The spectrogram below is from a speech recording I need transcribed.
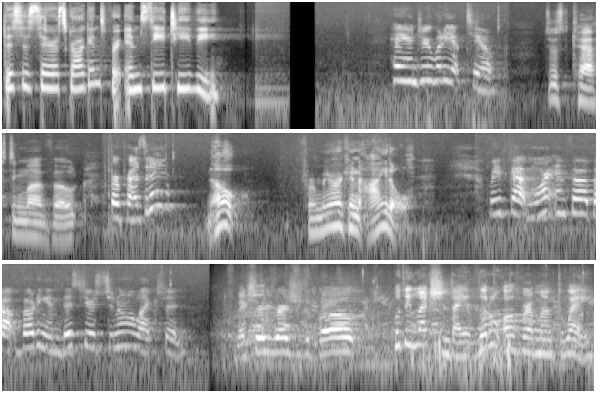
This is Sarah Scroggins for MCTV. Hey Andrew, what are you up to? Just casting my vote. For president? No, for American Idol. We've got more info about voting in this year's general election. Make sure you register to vote. With Election Day a little over a month away,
